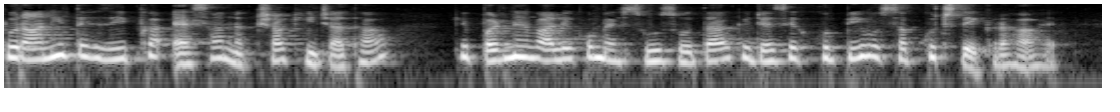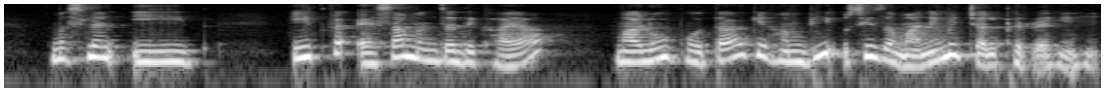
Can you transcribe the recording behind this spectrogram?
पुरानी तहजीब का ऐसा नक्शा खींचा था कि पढ़ने वाले को महसूस होता कि जैसे खुद भी वो सब कुछ देख रहा है। मसलन ईद। ईद का ऐसा मंजर दिखाया, मालूम होता कि हम भी उसी ज़माने में चल फिर रहे हैं।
